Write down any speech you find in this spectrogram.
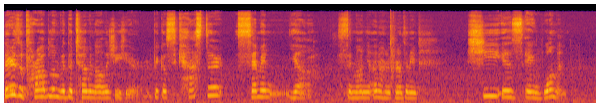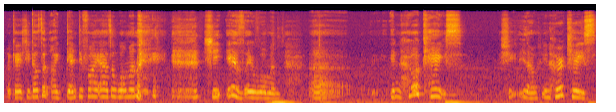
There is a problem with the terminology here because Caster Semenya, Semenya, I don't know how to pronounce name. She is a woman. Okay, she doesn't identify as a woman. she is a woman. Uh, in her case, she, you know, in her case,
